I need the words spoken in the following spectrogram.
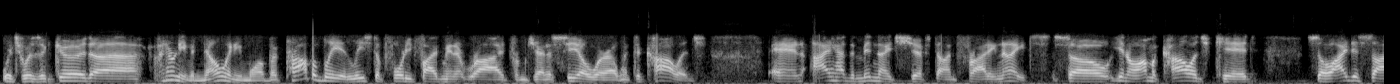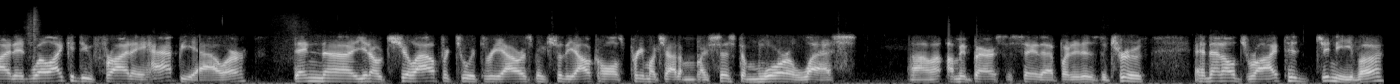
which was a good uh, I don't even know anymore, but probably at least a 45 minute ride from Geneseo where I went to college. And I had the midnight shift on Friday nights. So, you know, I'm a college kid. So I decided, well, I could do Friday happy hour then uh, you know chill out for two or three hours, make sure the alcohol is pretty much out of my system, more or less. Uh, I'm embarrassed to say that, but it is the truth. And then I'll drive to Geneva,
